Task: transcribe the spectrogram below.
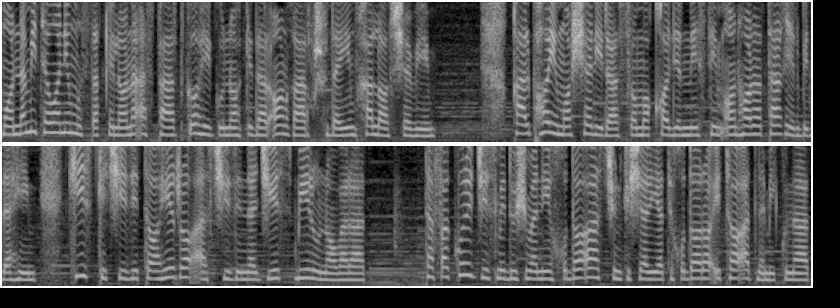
ما نمی توانیم مستقلانه از پرتگاه گناه که در آن غرق شده ایم خلاص شویم. قلب های ما شریر است و ما قادر نیستیم آنها را تغییر بدهیم. کیست که چیزی طاهر را از چیزی نجیس بیرون آورد؟ تفکر جسم دشمنی خدا است چون که شریعت خدا را اطاعت نمی کند.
